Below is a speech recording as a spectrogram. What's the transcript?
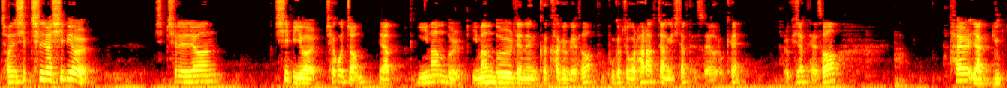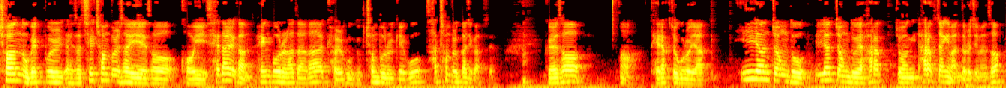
2017년 12월 17년 12월 최고점 약 2만 불 2만 불 되는 그 가격에서 본격적으로 하락장이 시작됐어요. 이렇게 이렇게 시작돼서 8, 약 6,500불에서 7,000불 사이에서 거의 3달간 횡보를 하다가 결국 6,000불을 깨고 4,000불까지 갔어요. 그래서 어, 대략적으로 약 1년 정도 1년 정도의 하락장, 하락장이 만들어지면서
